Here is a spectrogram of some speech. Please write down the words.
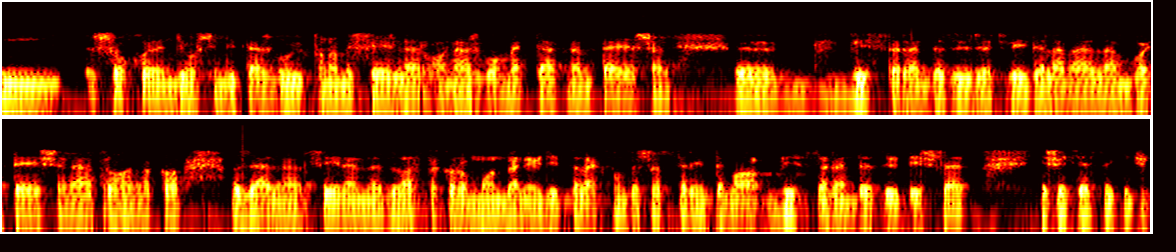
Mm, sok olyan gyorsindítás góljuk van, ami fél lerhanásból megy, tehát nem teljesen visszarendeződött védelem ellen, vagy teljesen átrohannak az ellenfélen, ezzel azt akarom mondani, hogy itt a legfontosabb szerintem a visszarendeződés lesz, és hogyha ezt egy kicsit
